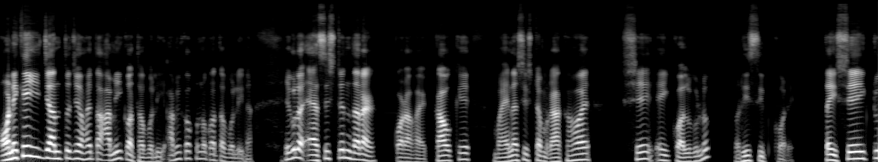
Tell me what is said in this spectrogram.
অনেকেই জানতো যে হয়তো আমি কথা বলি, আমি কখনো কথা বলি না। এগুলো অ্যাসিস্ট্যান্ট দ্বারা করা হয়। কাউকে মাইনা সিস্টেম রাখা হয়, সে এই কলগুলো রিসিভ করে। তাই সে একটু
